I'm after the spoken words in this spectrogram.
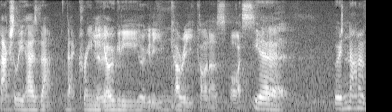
actually has that that creamy Yeah. yogurty. Yogurty curry kind of spice. Yeah. Whereas none of,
